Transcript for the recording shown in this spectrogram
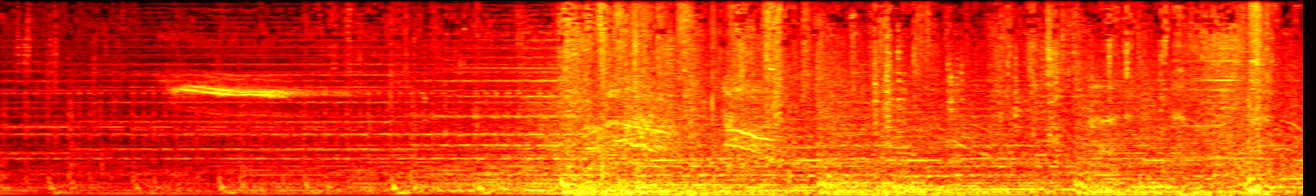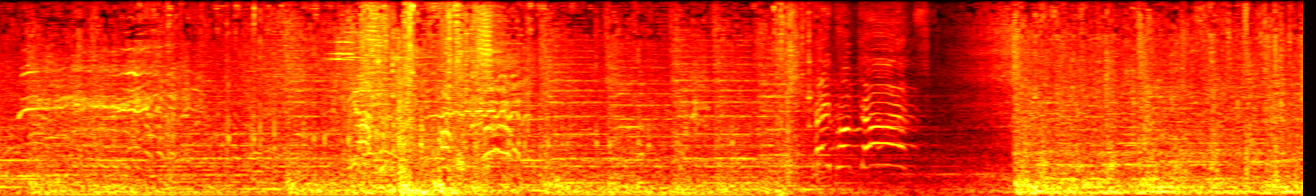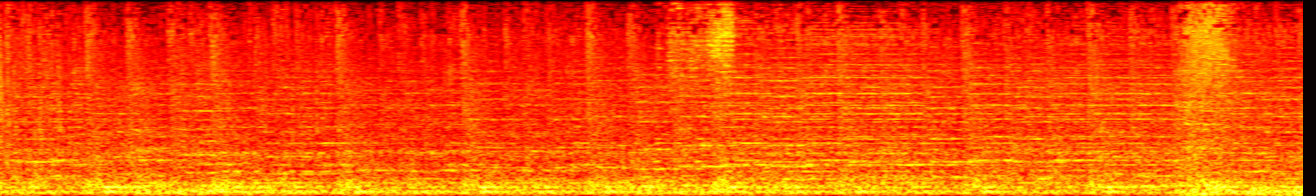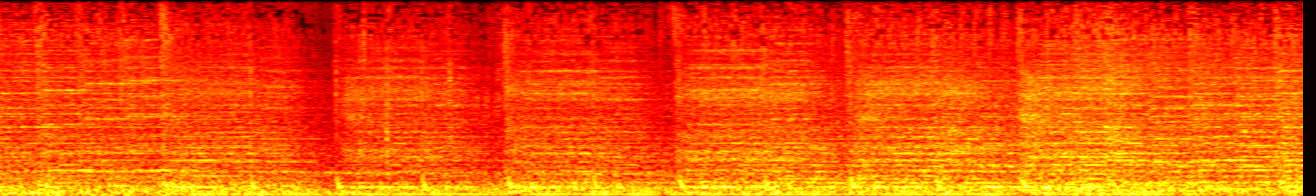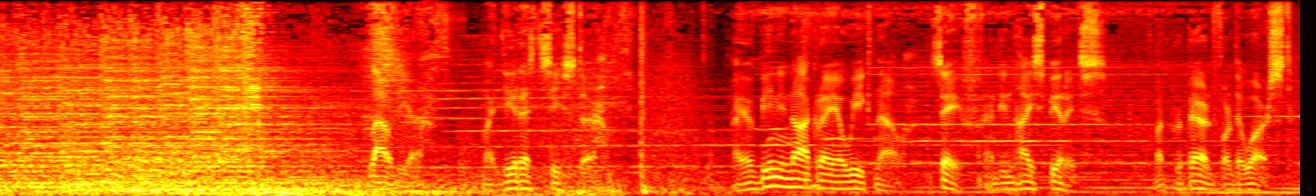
Dearest sister. I have been in Acre a week now, safe and in high spirits, but prepared for the worst.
